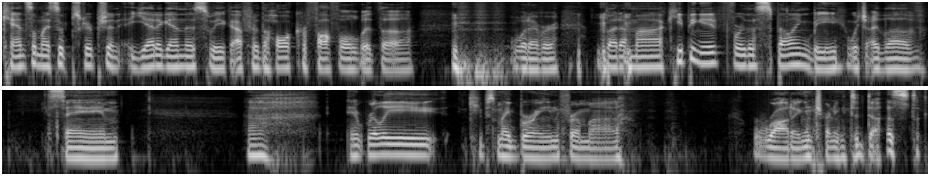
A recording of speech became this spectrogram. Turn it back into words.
cancel my subscription yet again this week after the whole kerfuffle with uh whatever. But I'm uh, keeping it for the spelling bee, which I love. Same. Ugh, it really keeps my brain from uh, rotting and turning into dust.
